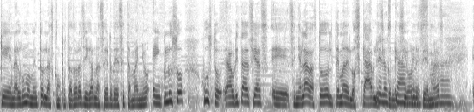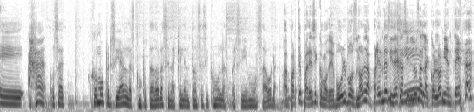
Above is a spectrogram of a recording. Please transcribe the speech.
que en algún momento las computadoras llegaron a ser de ese tamaño. E incluso, justo, ahorita decías, eh, señalabas todo el tema de los cables De y los conexiones cables, y demás. ajá. Eh, ajá, o sea, cómo percibían las computadoras en aquel entonces y cómo las percibimos ahora, ¿no? Aparte parece como de bulbos, ¿no? La prendes y dejas Sí. sin luz a la colonia entera.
